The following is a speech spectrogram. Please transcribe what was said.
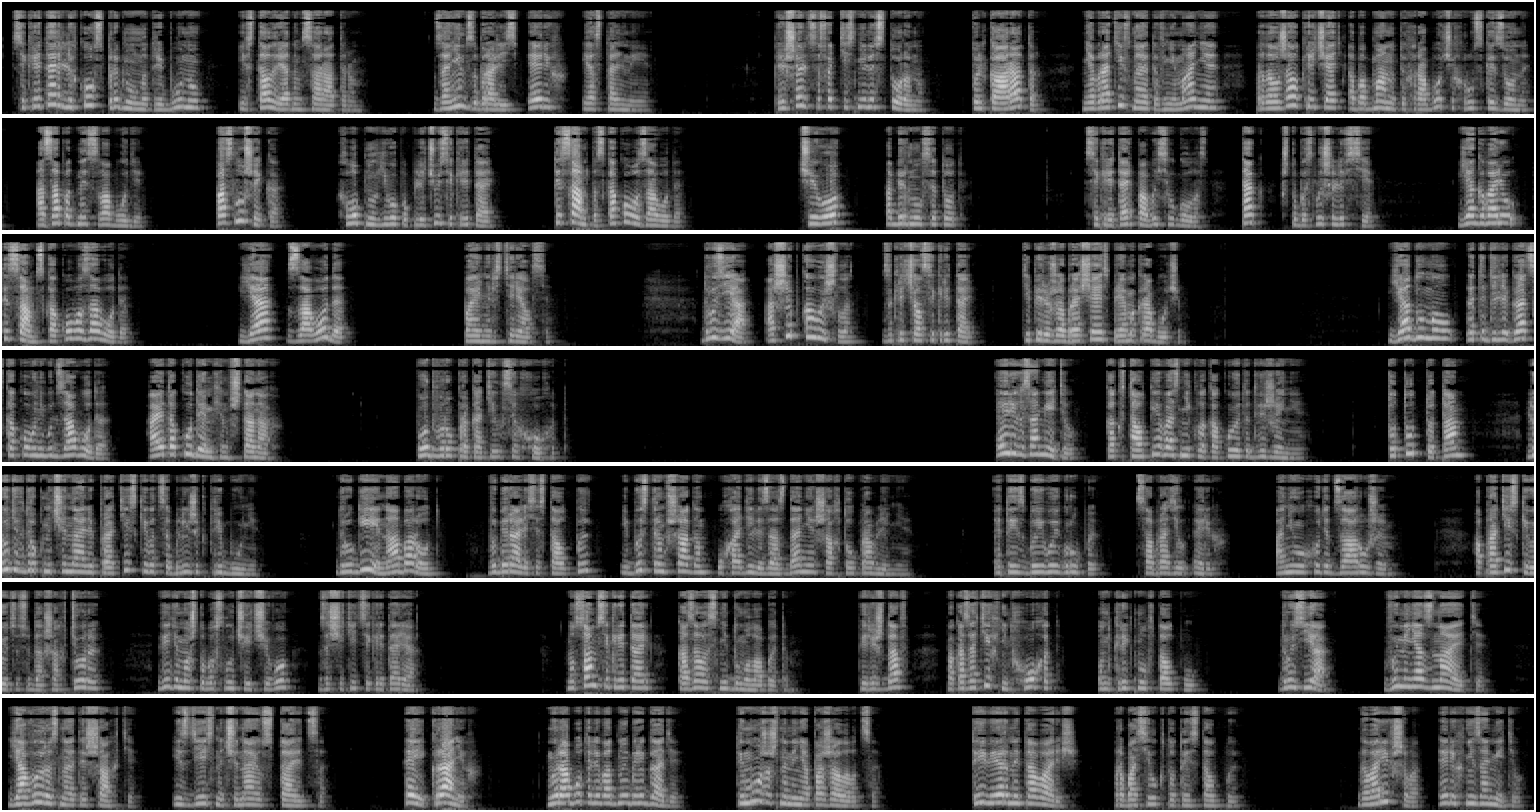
Секретарь легко спрыгнул на трибуну и встал рядом с оратором. За ним забрались Эрих и остальные. Пришельцев оттеснили в сторону, только оратор, не обратив на это внимания, продолжал кричать об обманутых рабочих русской зоны, о западной свободе. «Послушай-ка!» — хлопнул его по плечу секретарь. «Ты сам-то с какого завода?» «Чего?» — обернулся тот. Секретарь повысил голос, так, чтобы слышали все. «Я говорю, ты сам с какого завода?» «Я с завода?» Парень растерялся. «Друзья, ошибка вышла!» — закричал секретарь теперь уже обращаясь прямо к рабочим. «Я думал, это делегат с какого-нибудь завода, а это Кудемхин в штанах». По двору прокатился хохот. Эрих заметил, как в толпе возникло какое-то движение. То тут, то там люди вдруг начинали протискиваться ближе к трибуне. Другие, наоборот, выбирались из толпы и быстрым шагом уходили за здание шахтоуправления. «Это из боевой группы», — сообразил Эрих. «Они уходят за оружием. А протискиваются сюда шахтеры, видимо, чтобы в случае чего защитить секретаря». Но сам секретарь, казалось, не думал об этом. Переждав, пока затихнет хохот, он крикнул в толпу. «Друзья, вы меня знаете. Я вырос на этой шахте и здесь начинаю стариться. Эй, Краних, мы работали в одной бригаде. Ты можешь на меня пожаловаться?» «Ты верный товарищ», — пробасил кто-то из толпы. Говорившего Эрих не заметил.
